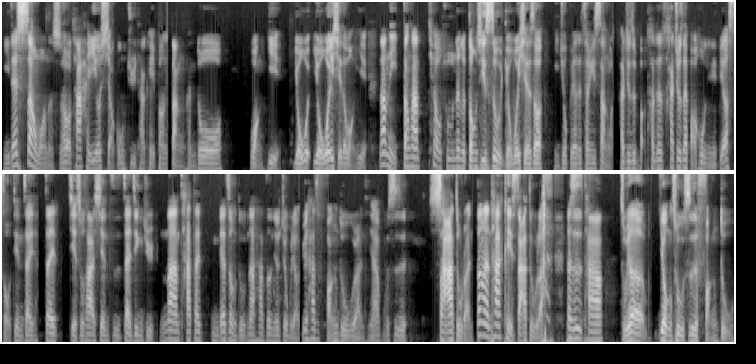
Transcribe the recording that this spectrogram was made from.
你在上网的时候，它还有小工具，它可以帮你挡很多网页有威有威胁的网页。那你当它跳出那个东西是有威胁的时候，你就不要再上去上了。它就是保，它在它就在保护你，你不要手贱再再解除它的限制再进去。那它在你在中毒，那它真的就救不了，因为它是防毒软体，它不是杀毒软。当然它可以杀毒了，但是它。主要用处是防毒，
